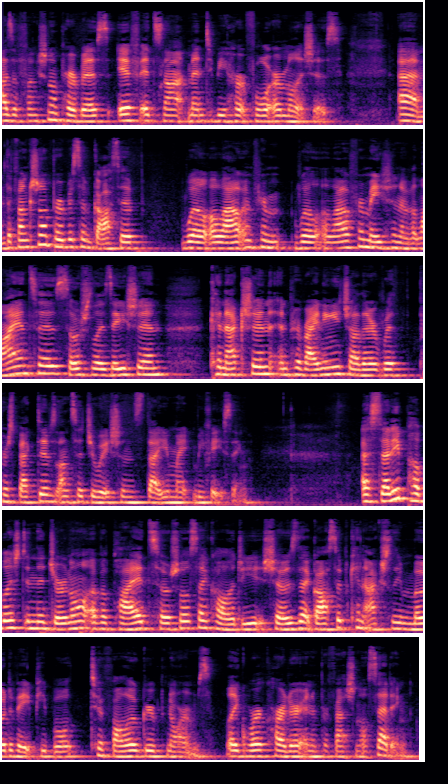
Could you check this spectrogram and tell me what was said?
as a functional purpose if it's not meant to be hurtful or malicious. Um, the functional purpose of gossip will allow inform- will allow formation of alliances, socialization, connection, and providing each other with perspectives on situations that you might be facing. A study published in the Journal of Applied Social Psychology shows that gossip can actually motivate people to follow group norms, like work harder in a professional setting.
